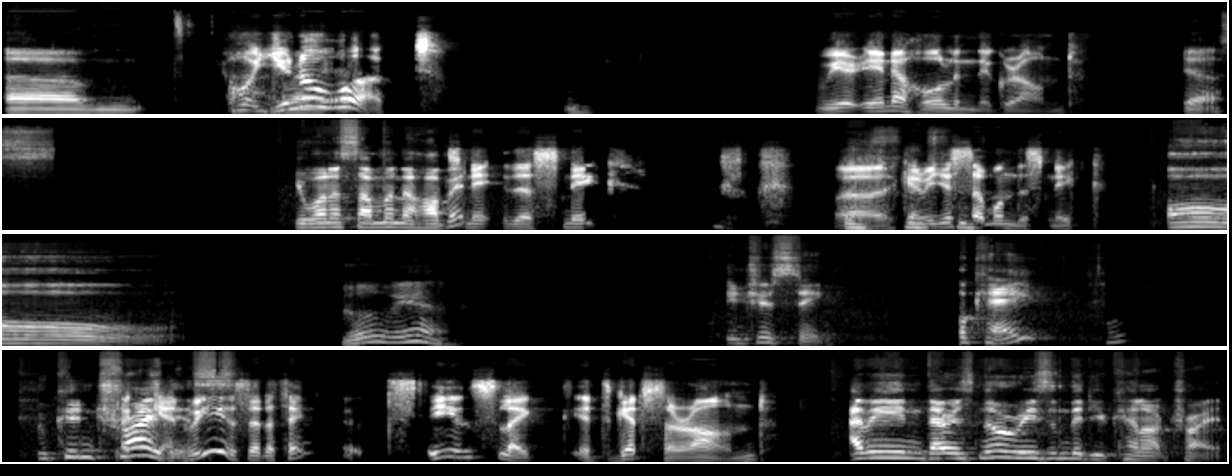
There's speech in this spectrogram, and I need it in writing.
um Oh, you know right. what? We're in a hole in the ground. yes You want to summon a hobbit? Snake, the snake. Uh, can we just summon the snake? Oh, oh yeah interesting. Okay. You can Like, try can this. we? Is that a thing? It seems like it gets around. I mean, there is no reason that you cannot try it.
